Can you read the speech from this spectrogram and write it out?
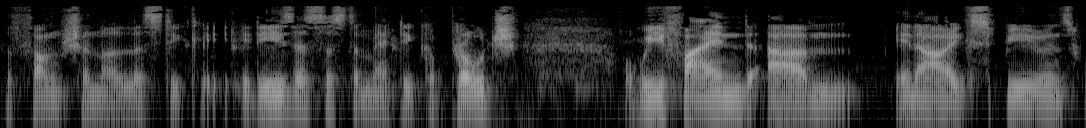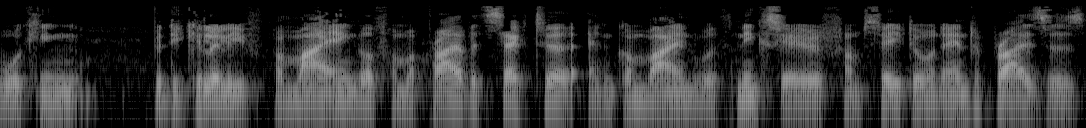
the function holistically. It is a systematic approach. We find um, in our experience working particularly from my angle from a private sector and combined with Nick's area from state-owned enterprises,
